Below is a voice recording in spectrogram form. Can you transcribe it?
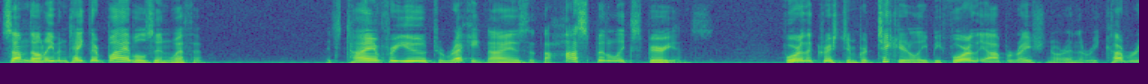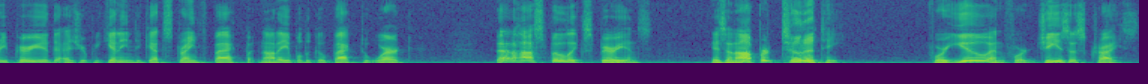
Some don't even take their Bibles in with them. It's time for you to recognize that the hospital experience for the Christian, particularly before the operation or in the recovery period as you're beginning to get strength back but not able to go back to work, that hospital experience is an opportunity for you and for Jesus Christ.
